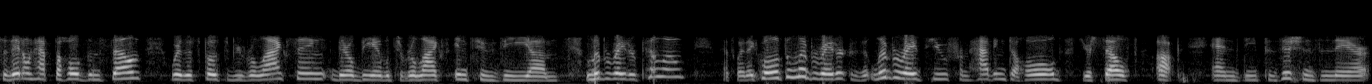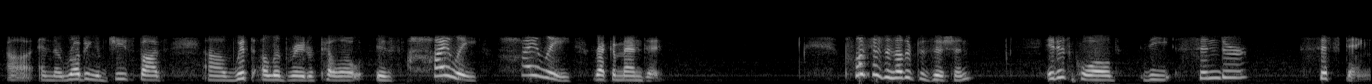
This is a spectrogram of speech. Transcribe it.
so they don't have to hold themselves where they're supposed to be relaxing, they'll be able to relax into the um, Liberator pillow. That's why they call it the Liberator because it liberates you from having to hold yourself up. And the positions in there uh, and the rubbing of G spots uh, with a Liberator pillow is highly, highly recommended. Plus, there's another position. It is called the cinder sifting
